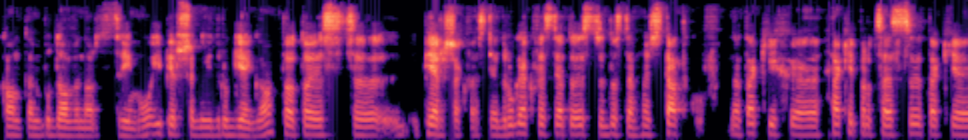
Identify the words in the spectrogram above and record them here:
kątem budowy Nord Streamu i pierwszego i drugiego. To, to jest pierwsza kwestia. Druga kwestia to jest dostępność statków. Na takich, takie procesy, takie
